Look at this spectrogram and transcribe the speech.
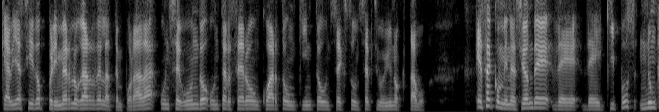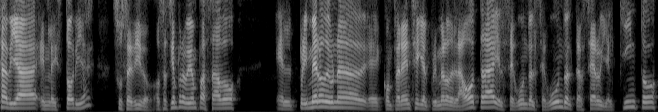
que había sido primer lugar de la temporada, un segundo, un tercero, un cuarto, un quinto, un sexto, un séptimo y un octavo. Esa combinación de, de- de equipos nunca había en la historia sucedido. O sea, siempre habían pasado el primero de una eh, conferencia y el primero de la otra, y el segundo, el segundo, el tercero y el quinto,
